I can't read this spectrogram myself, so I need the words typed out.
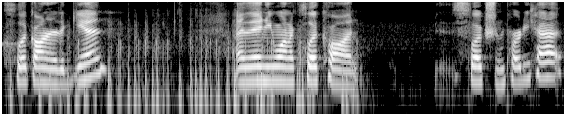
click on it again, and then you want to click on selection party hat.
